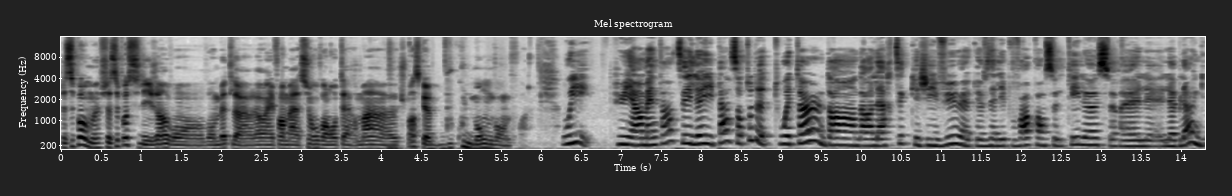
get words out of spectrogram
je sais pas moi, je sais pas si les gens vont, vont mettre leur, leur information volontairement. euh, je pense que beaucoup de monde vont le faire. Oui, puis en même temps, tu sais, là, il parle surtout de Twitter dans, dans l'article que j'ai vu, euh, que vous allez pouvoir consulter là, sur euh, le, le blog.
